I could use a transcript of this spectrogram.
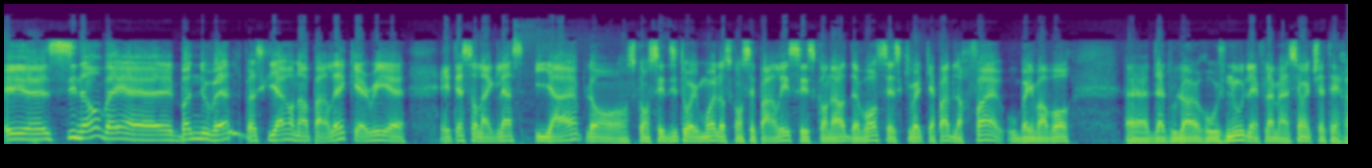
Et euh, sinon, ben euh, bonne nouvelle, parce qu'hier, on en parlait. Kerry euh, était sur la glace hier. Puis là, on- ce qu'on s'est dit, toi et moi, lorsqu'on s'est parlé, c'est ce qu'on a hâte de voir, c'est ce qu'il va être capable de le refaire, ou bien il va avoir euh, de la douleur au genou, de l'inflammation, etc.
